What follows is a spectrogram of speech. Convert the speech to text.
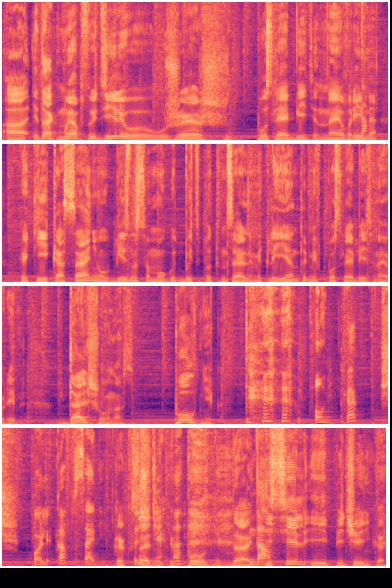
А, итак, мы обсудили уже послеобеденное время, какие касания у бизнеса могут быть с потенциальными клиентами в послеобеденное время. Дальше у нас полдник, Пол- Как в школе, как в садике. как в садике, полдник, да, Да. кисель и печенька.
